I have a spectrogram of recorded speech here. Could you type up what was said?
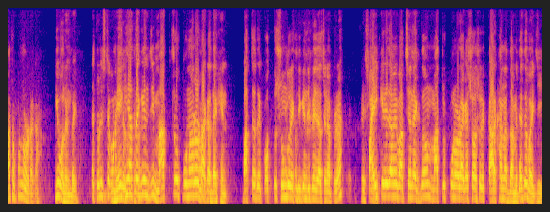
মাত্র পনেরো টাকা। কি বলেন ভাই? এটা চল্লিশ টাকা অনেক মেঘি হাতা গেঞ্জি মাত্র পনেরো টাকা দেখেন। বাচ্চাদের কত সুন্দর একটি গেঞ্জি পেয়ে যাচ্ছেন আপনারা। পাইকারি দামে পাচ্ছেন একদম মাত্র পনেরো টাকা সরাসরি কারখানার দামে তাই তো ভাই? জি।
